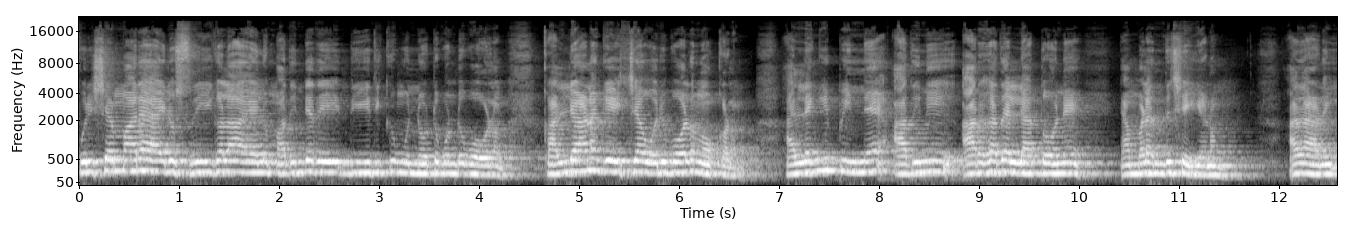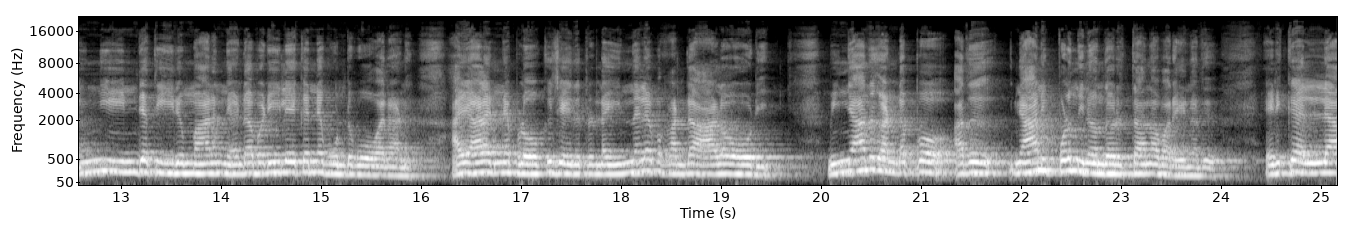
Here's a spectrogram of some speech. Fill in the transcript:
പുരുഷന്മാരായാലും സ്ത്രീകളായാലും അതിന്റെ രീതിക്ക് മുന്നോട്ട് കൊണ്ടുപോകണം. കല്യാണം കഴിച്ചാൽ ഒരുപോലെ നോക്കണം. അല്ലെങ്കിൽ പിന്നെ അതിന് അർഹതല്ലാത്തവനെ നമ്മളെന്ത് ചെയ്യണം? അതാണ് ഇനി ഇതിന്റെ തീരുമാനം നടപടിയിലേക്ക് തന്നെ കൊണ്ടുപോകാനാണ് അയാൾ എന്നെ ബ്ലോക്ക് ചെയ്തിട്ടുണ്ട്. ഇന്നലെ കണ്ട ആളോടി മിഞ്ഞാന്ന് കണ്ടപ്പോൾ അത് ഞാനിപ്പോഴും തിരുവനന്തപുരത്താണെന്നാണ് പറയുന്നത്. എനിക്ക് എല്ലാ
